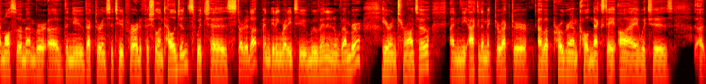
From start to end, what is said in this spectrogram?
I'm also a member of the new Vector Institute for Artificial Intelligence, which has started up and getting ready to move in in November here in Toronto. I'm the academic director of a program called Next AI, which is a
